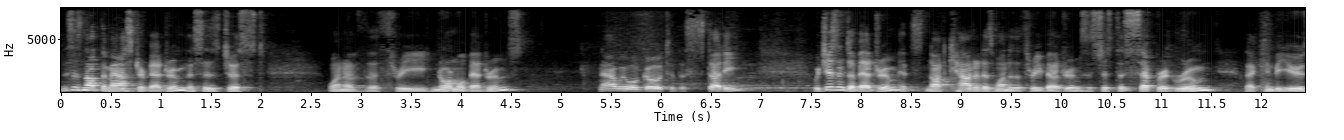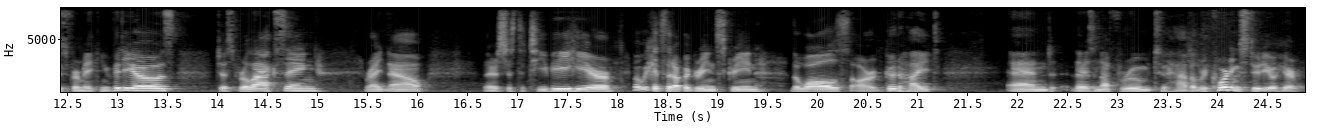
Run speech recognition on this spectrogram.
This is not the master bedroom. This is just one of the three normal bedrooms. Now we will go to the study, which isn't a bedroom. It's not counted as one of the three bedrooms. It's just a separate room that can be used for making videos, just relaxing. Right now, there's just a TV here, but we could set up a green screen. The walls are good height, and there's enough room to have a recording studio here.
